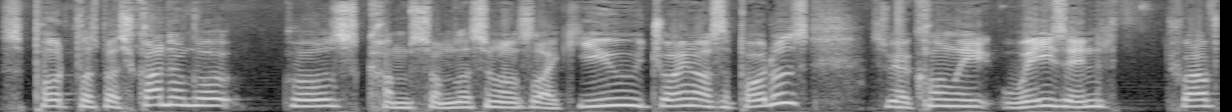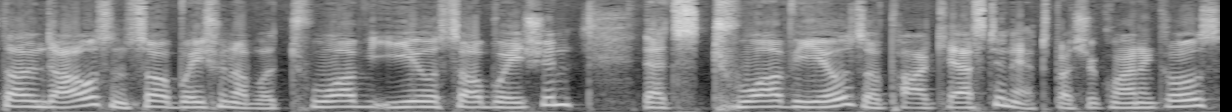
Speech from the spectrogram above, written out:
Support for Special Chronicles comes from listeners like you. Join our supporters as we are currently raising $12,000 in celebration of a 12 year celebration. That's 12 years of podcasting at Special Chronicles.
